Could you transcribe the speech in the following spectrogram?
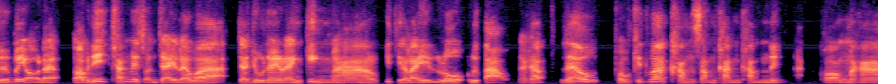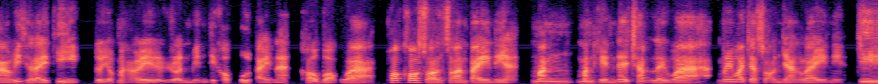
คือไม่ออกแล้วต่อไปนี้ฉันไม่สนใจแล้วว่าจะอยู่ในแรงกิ้งมหาวิทยาลัยโลกหรือเปล่านะครับ แล้วผมคิดว่าคำสำคัญคำหนึ่งอะ ของมหาวิทยาลัยที่โดยเฉพาะมหาวิทยาลัยหรินหมินที่เขาพูดไปนะเขาบอกว่าเพราะเขาสอนสอนไปเนี่ยมันมันเห็นได้ชัดเลยว่า ไม่ว่าจะสอนอย่างไรเนี่ยจีน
